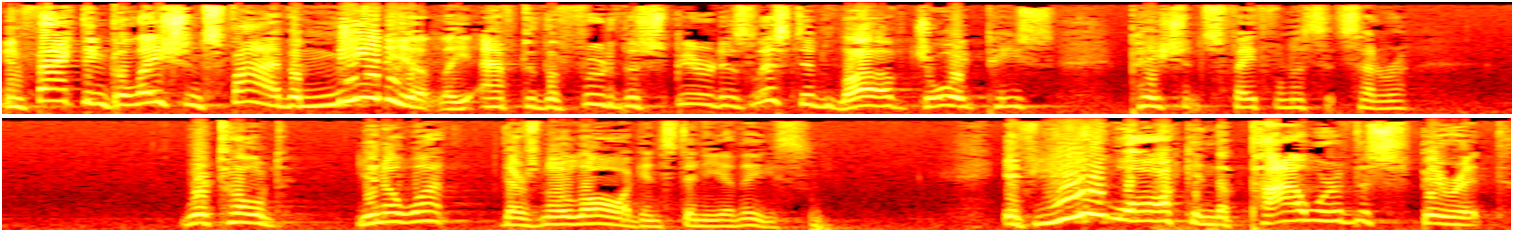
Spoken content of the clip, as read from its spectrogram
In fact, in Galatians 5, immediately after the fruit of the Spirit is listed, love, joy, peace, patience, faithfulness, etc., we're told, you know what? There's no law against any of these. If you walk in the power of the Spirit,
